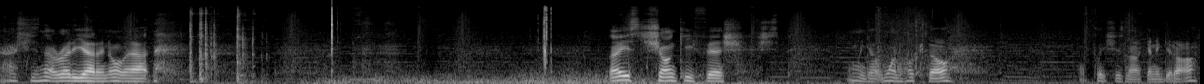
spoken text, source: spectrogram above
Ah, she's not ready yet, I know that. Nice chunky fish. Only got one hook though. Hopefully she's not gonna get off.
